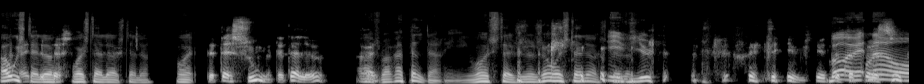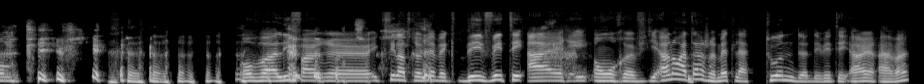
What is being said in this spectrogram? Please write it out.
ah oui, j'étais là. Ouais, j'étais là, j'étais là. T'étais sous, mais t'étais là. Ah, je me rappelle de rien. Ouais, j'étais ouais, là. Là. vieux. T'es vieux, Bon, maintenant, on. T'es vieux. on va aller faire euh, écouter l'entrevue avec DVTR et on revient. Ah non, attends, je vais mettre la toune de DVTR avant.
